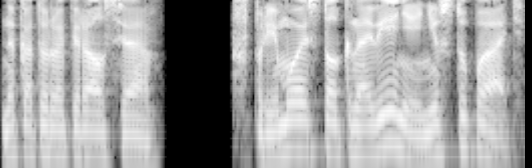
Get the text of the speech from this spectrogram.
на которую опирался. «В прямое столкновение не вступать»,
